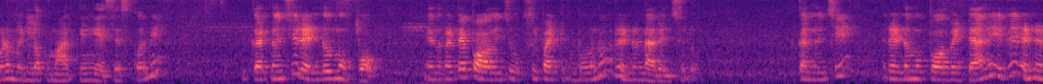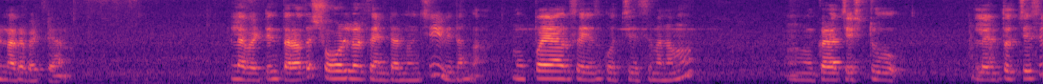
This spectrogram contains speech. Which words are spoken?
కూడా మిడిల్ ఒక మార్కింగ్ వేసేసుకొని ఇక్కడి నుంచి రెండు ముప్పో ఎందుకంటే పావు ఇంచు ఉక్సులు పట్టుకుపోను రెండున్నర ఇంచులు. ఇక్కడ నుంచి రెండు ముప్పావు పెట్టాను ఇది రెండున్నర పెట్టాను. ఇలా పెట్టిన తర్వాత షోల్డర్ సెంటర్ నుంచి ఈ విధంగా ముప్పై ఆరు సైజుకి వచ్చేసి మనము ఇక్కడ చెస్ట్ లెంత్ వచ్చేసి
